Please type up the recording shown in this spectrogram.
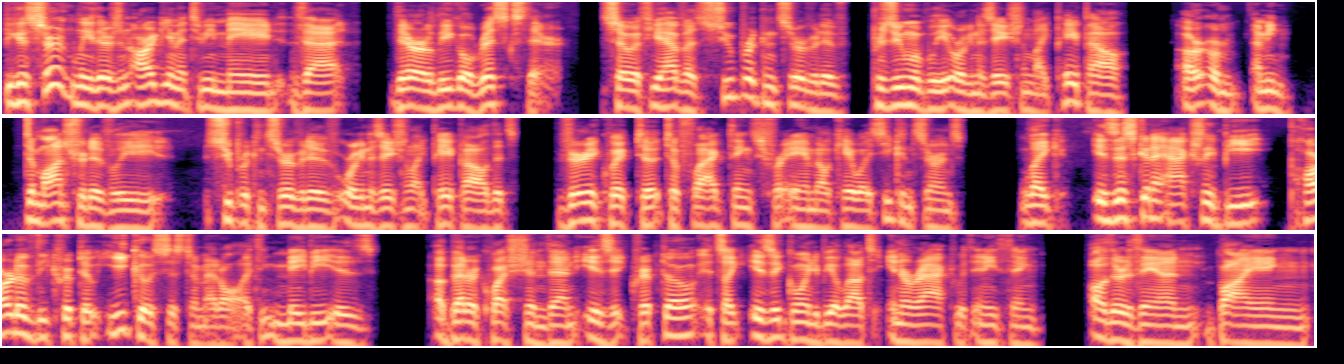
Because certainly there's an argument to be made that there are legal risks there. So if you have a super conservative, presumably organization like PayPal, or, or I mean, demonstratively super conservative organization like PayPal that's very quick to, to flag things for AML KYC concerns, like, is this going to actually be part of the crypto ecosystem at all? I think maybe is a better question than is it crypto? It's like, is it going to be allowed to interact with anything other than buying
